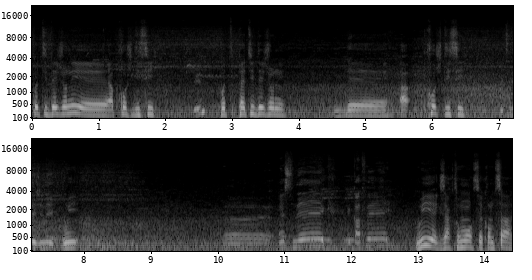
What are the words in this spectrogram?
Petit déjeuner est approche d'ici. Petit, petit déjeuner. De, ah, proche d'ici. Petit déjeuner. Oui. Euh, un snack, un café. Oui, exactement, c'est comme ça.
